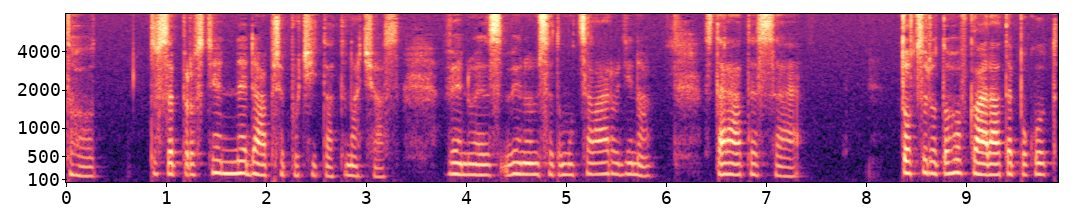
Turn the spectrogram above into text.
to, to se prostě nedá přepočítat na čas. Věnuje, věnujeme se tomu celá rodina. Staráte se. To, co do toho vkládáte, pokud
